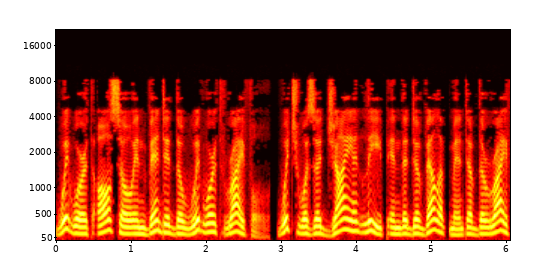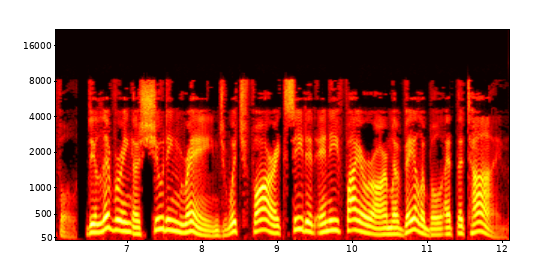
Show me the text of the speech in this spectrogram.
Whitworth also invented the Whitworth rifle, which was a giant leap in the development of the rifle, delivering a shooting range which far exceeded any firearm available at the time.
